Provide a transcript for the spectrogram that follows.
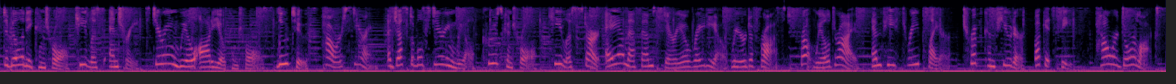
stability control, keyless entry, steering wheel audio controls, Bluetooth, power steering, adjustable steering wheel, cruise control, keyless start, AM FM stereo radio, rear defrost, front wheel drive, MP3 player, trip computer, bucket seats, power door locks.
